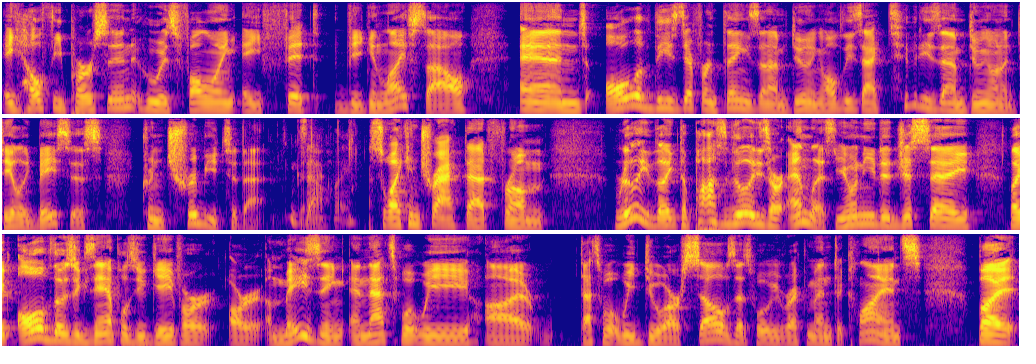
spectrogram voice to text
a healthy person who is following a fit vegan lifestyle. And all of these different things that I'm doing, all these activities that I'm doing on a daily basis contribute to that. Exactly. So I can track that from really like the possibilities are endless. You don't need to just say like all of those examples you gave are are amazing, and that's what we uh, that's what we do ourselves. That's what we recommend to clients. But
